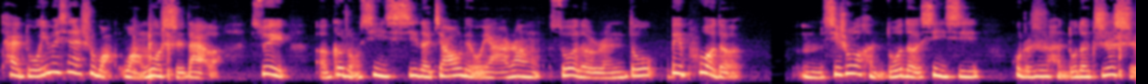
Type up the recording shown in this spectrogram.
太多，因为现在是网网络时代了，所以呃各种信息的交流呀，让所有的人都被迫的嗯吸收了很多的信息。或者是很多的知识，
